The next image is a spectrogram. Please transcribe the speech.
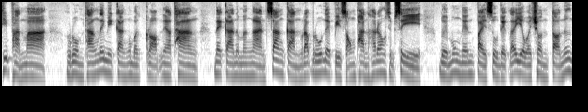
ที่ผ่านมา รวมทั้งได้มีการกำหนดกรอบแนวทาง ในการดำเนินงานสร้างการรับรู้ในปี 2564 โดยมุ่งเน้นไปสู่เด็กและเยาวชนต่อเนื่อง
